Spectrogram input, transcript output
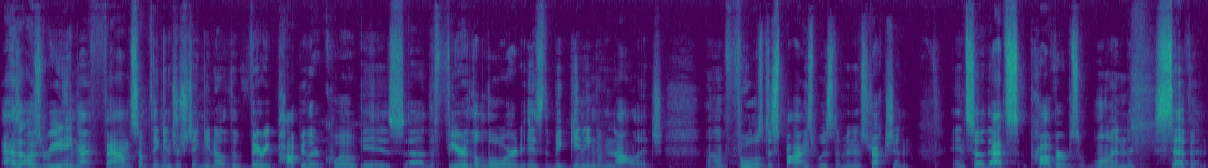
as I was reading, I found something interesting. You know, the very popular quote is uh, The fear of the Lord is the beginning of knowledge. Uh, Fools despise wisdom and instruction. And so that's Proverbs 1 7.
